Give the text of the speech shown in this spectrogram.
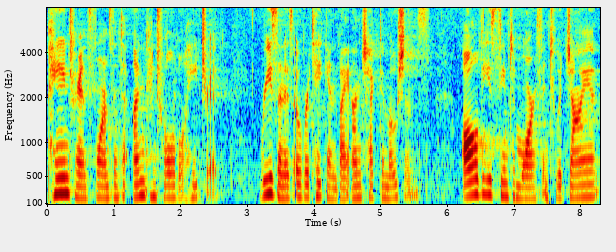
Pain transforms into uncontrollable hatred. Reason is overtaken by unchecked emotions. All these seem to morph into a giant,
